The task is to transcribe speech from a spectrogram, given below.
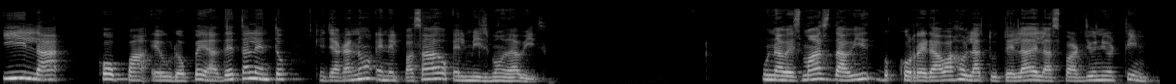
y la Copa Europea de Talento que ya ganó en el pasado el mismo David. Una vez más, David correrá bajo la tutela del Aspar Junior Team.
